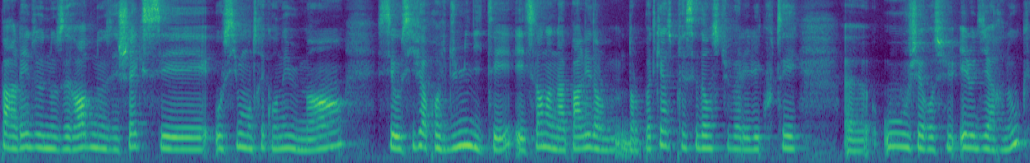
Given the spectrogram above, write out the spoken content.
parler de nos erreurs, de nos échecs, c'est aussi montrer qu'on est humain, c'est aussi faire preuve d'humilité. Et ça, on en a parlé dans le, podcast précédent, si tu veux aller l'écouter, où j'ai reçu Elodie Arnouk.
